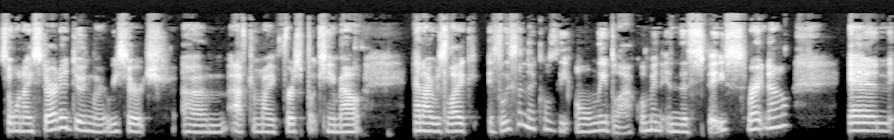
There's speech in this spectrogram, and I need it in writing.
So when I started doing my research um, after my first book came out, and I was like, is Lisa Nichols the only Black woman in this space right now? And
